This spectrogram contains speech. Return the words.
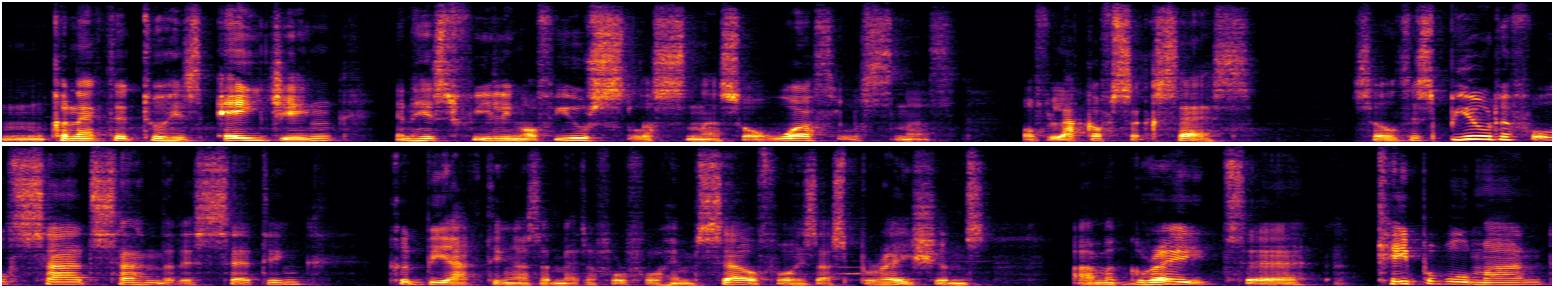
mm, connected to his aging and his feeling of uselessness or worthlessness, of lack of success. So, this beautiful, sad sun that is setting could be acting as a metaphor for himself or his aspirations. I'm a great, uh, capable man,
